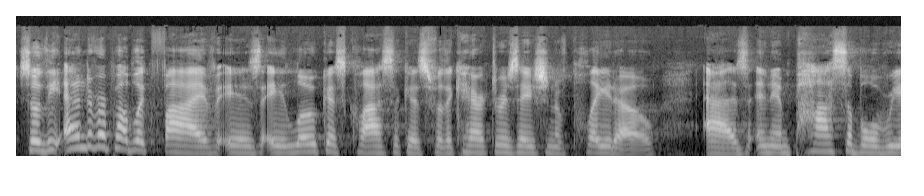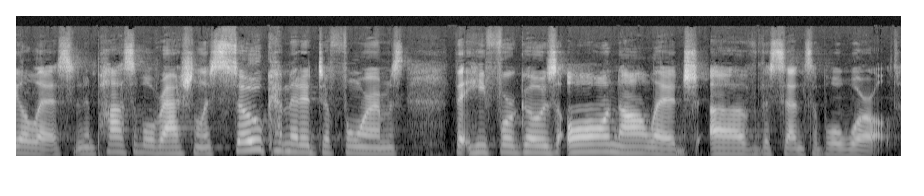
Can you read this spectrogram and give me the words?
so the end of Republic 5 is a locus classicus for the characterization of Plato as an impossible realist, an impossible rationalist, so committed to forms that he foregoes all knowledge of the sensible world.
